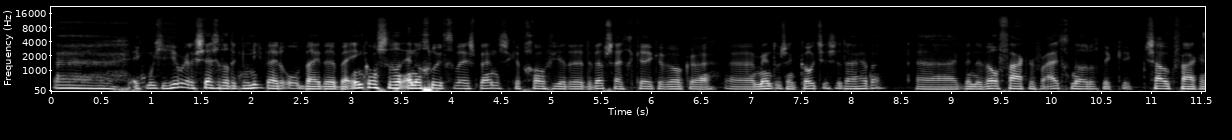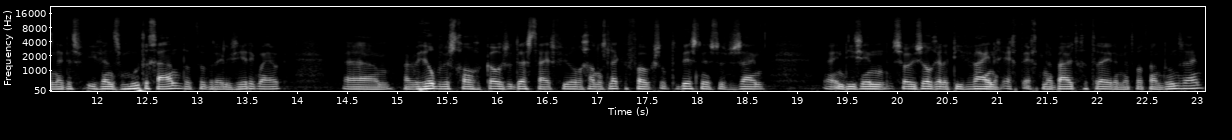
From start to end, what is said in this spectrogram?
Uh, ik moet je heel eerlijk zeggen dat ik nog niet bij de, bij de bijeenkomsten van NL Groeit geweest ben. Dus ik heb gewoon via de, de website gekeken welke uh, mentors en coaches ze daar hebben. Ik ben er wel vaker voor uitgenodigd. Ik, ik, zou ook vaker naar dit soort events moeten gaan. Dat, dat realiseer ik mij ook. Um, maar we hebben heel bewust gewoon gekozen destijds voor, joh, we gaan ons lekker focussen op de business. Dus we zijn in die zin sowieso relatief weinig echt, echt naar buiten getreden met wat we aan het doen zijn.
